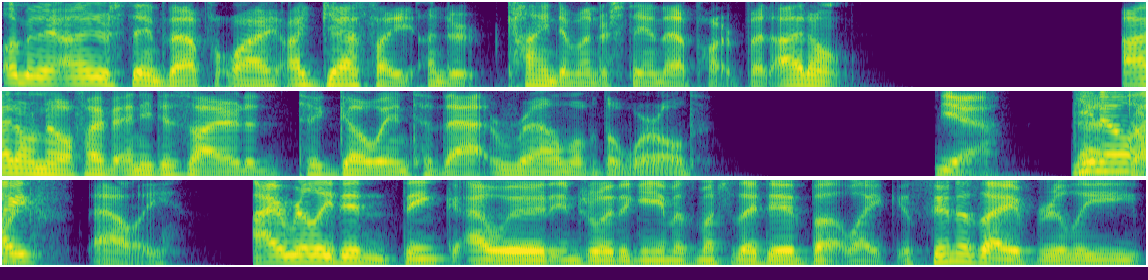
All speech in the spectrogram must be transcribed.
I mean, I understand that. Why? I guess I under kind of understand that part, but I don't. I don't know if I have any desire to to go into that realm of the world. Yeah. That you know, I alley. I really didn't think I would enjoy the game as much as I did, but like as soon as I really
